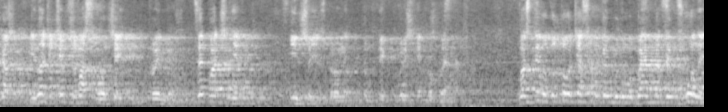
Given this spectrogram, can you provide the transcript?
каже, іначе чим же вас очей проймеш. Це бачення іншої сторони конфлікту, вирішення проблеми. Властиво до того часу, поки ми будемо бентати дзвони,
